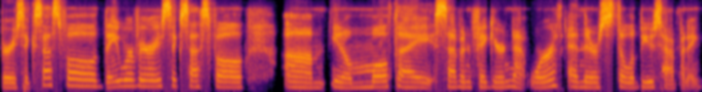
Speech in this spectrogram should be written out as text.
very successful. They were very successful, um, you know, multi seven figure net worth, and there's still abuse happening.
